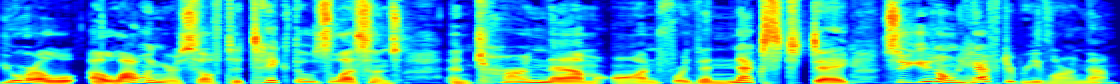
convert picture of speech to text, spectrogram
you're al- allowing yourself to take those lessons and turn them on for the next day so you don't have to relearn them.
